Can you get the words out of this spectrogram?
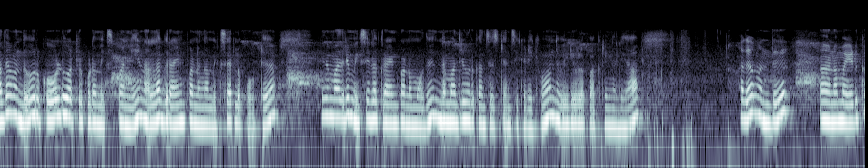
அதை வந்து ஒரு கோல்டு வாட்டர் கூட மிக்ஸ் பண்ணி நல்லா கிரைண்ட் பண்ணுங்கள் மிக்சரில் போட்டு. இது மாதிரி மிக்சியில் கிரைண்ட் பண்ணும்போது இந்த மாதிரி ஒரு கன்சிஸ்டன்சி கிடைக்கும். இந்த வீடியோவில் பார்க்குறீங்க இல்லையா? அதை வந்து நம்ம எடுக்க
